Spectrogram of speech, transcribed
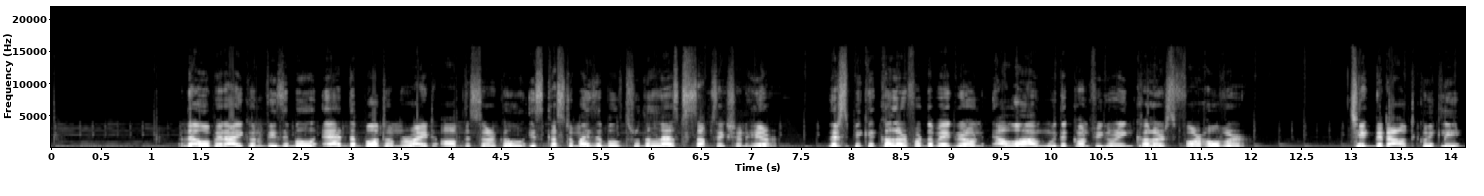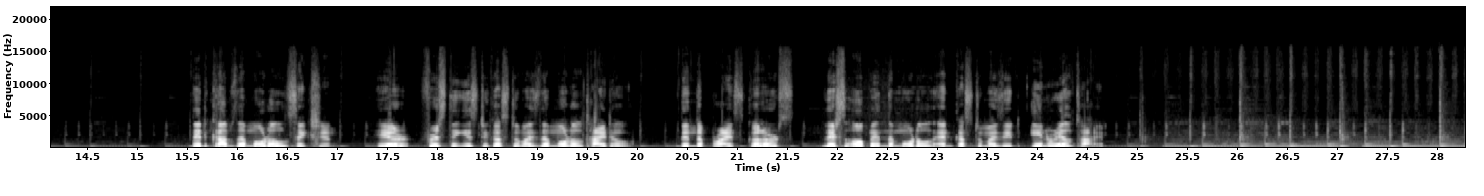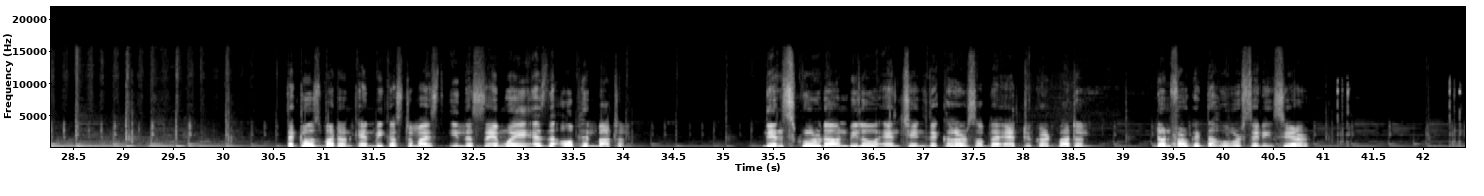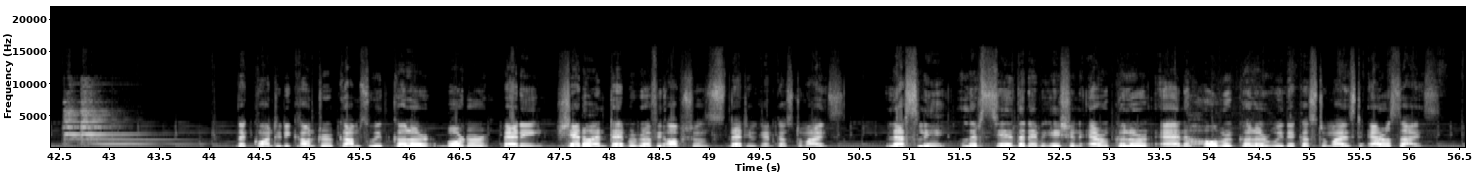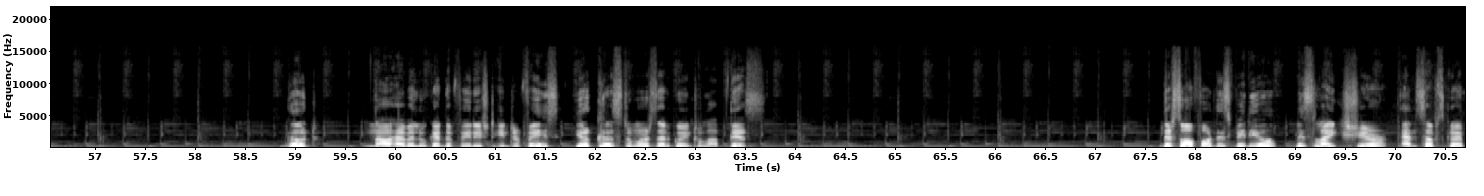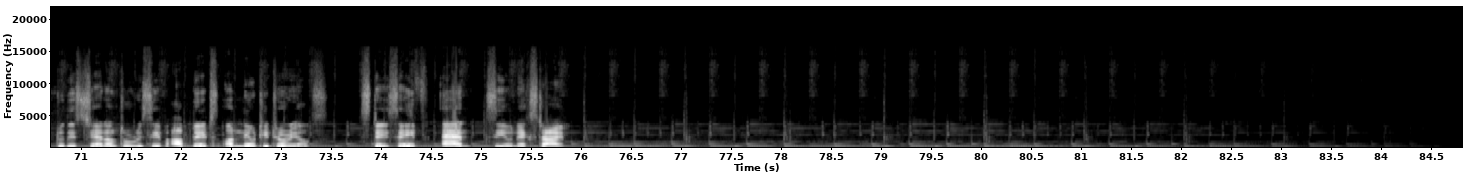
The open icon visible at the bottom right of the circle is customizable through the last subsection here. Let's pick a color for the background along with the configuring colors for hover. Check that out quickly. Then comes the modal section. Here, first thing is to customize the modal title. Then the price colors. Let's open the modal and customize it in real time. The close button can be customized in the same way as the open button. Then scroll down below and change the colors of the add to cart button. Don't forget the hover settings here. The quantity counter comes with color, border, padding, shadow and typography options that you can customize. Lastly, let's change the navigation arrow color and hover color with a customized arrow size. Good. Now have a look at the finished interface. Your customers are going to love this. That's all for this video. Please like, share and subscribe to this channel to receive updates on new tutorials. Stay safe and see you next time.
